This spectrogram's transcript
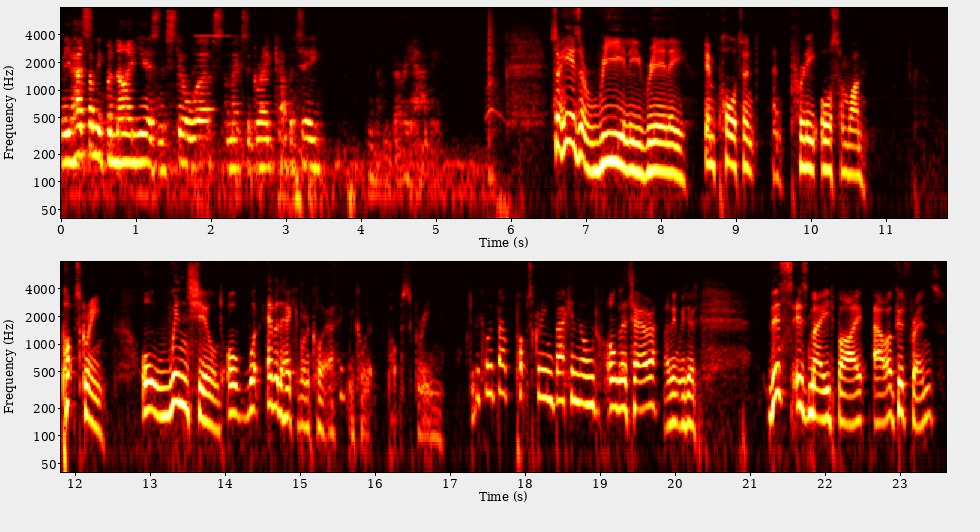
when you've had something for nine years and it still works and makes a great cup of tea, then I'm very happy. So here's a really, really important and pretty awesome one. Pop screen or windshield or whatever the heck you want to call it. I think we call it pop screen. Did we call it pop screen back in the old Angleterre? I think we did. This is made by our good friends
